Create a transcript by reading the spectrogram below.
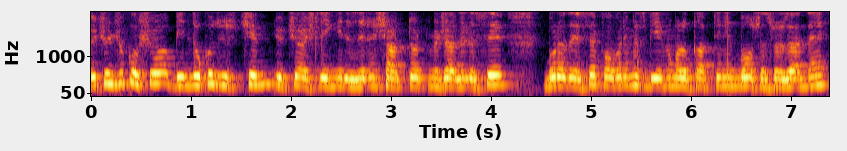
Üçüncü koşu 1900 Çim 3 yaşlı İngilizlerin şart 4 mücadelesi. Burada ise favorimiz 1 numaralı kaptenin Bolsa Sözen'le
